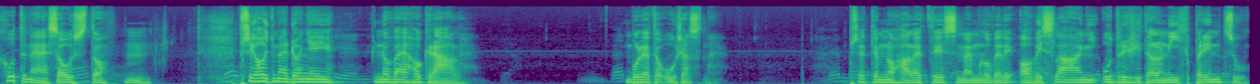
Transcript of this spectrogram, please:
Chutné sousto. Hm. Přihoďme do něj nového krále. Bude to úžasné. Před mnoha lety jsme mluvili o vyslání udržitelných princů.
